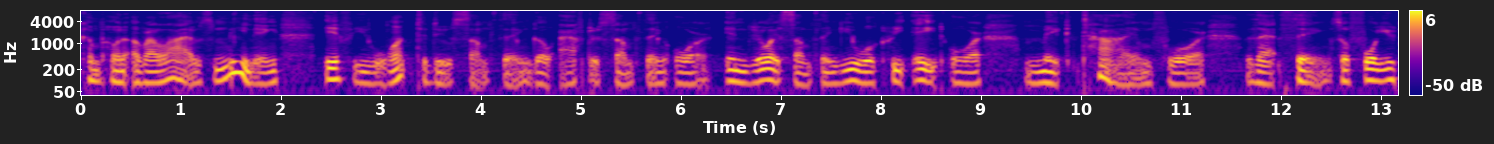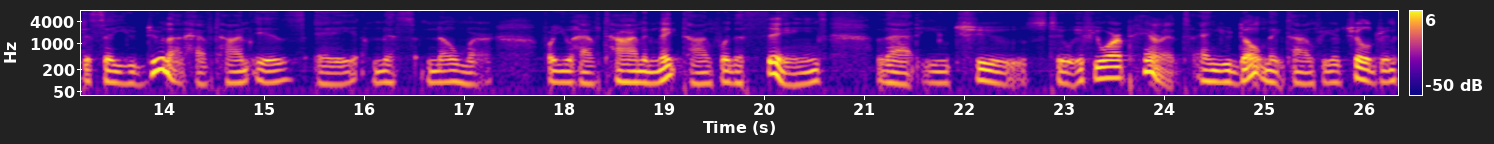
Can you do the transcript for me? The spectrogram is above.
component of our lives, meaning if you want to do something, go after something, or enjoy something, you will create or make time for that thing. So for you to say you do not have time is a misnomer for you have time and make time for the things that you choose to. If you are a parent and you don't make time for your children,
